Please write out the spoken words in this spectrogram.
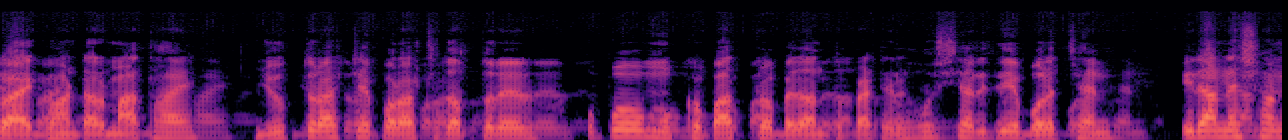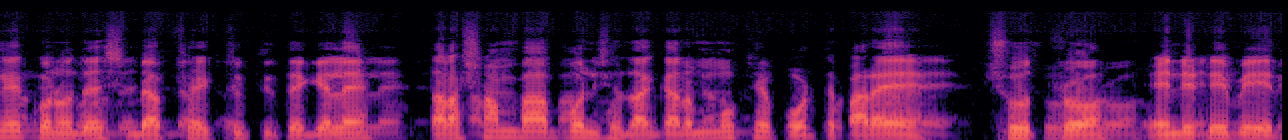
কয়েক ঘণ্টার মাথায় যুক্তরাষ্ট্রের পররাষ্ট্র দপ্তরের উপ মুখপাত্র বেদান্ত প্যাটেল হুঁশিয়ারি দিয়ে বলেছেন, ইরানের সঙ্গে কোনো দেশ ব্যবসায়িক চুক্তিতে গেলে তারা সম্ভাব্য নিষেধাজ্ঞার মুখে পড়তে পারে। সূত্র এনডিটিভির।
